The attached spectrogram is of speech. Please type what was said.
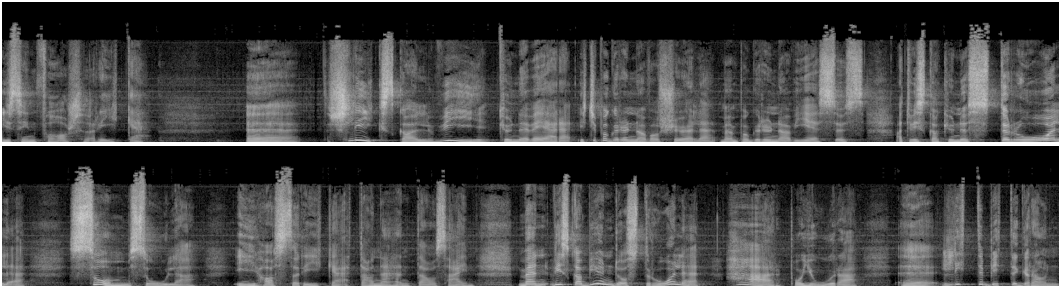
i sin fars rike. Eh, slik skal vi kunne være, ikke pga. oss sjøle, men pga. Jesus. At vi skal kunne stråle som sola i hans rike etter han har henta oss hjem. Men vi skal begynne å stråle her på jorda, eh, lite bitte grann.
